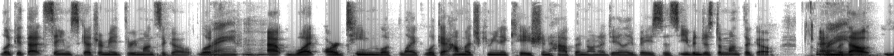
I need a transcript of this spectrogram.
look at that same sketch I made three months ago. Look Right. Mhm. at what our team looked like. Look at how much communication happened on a daily basis, even just a month ago. And Right. without l-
